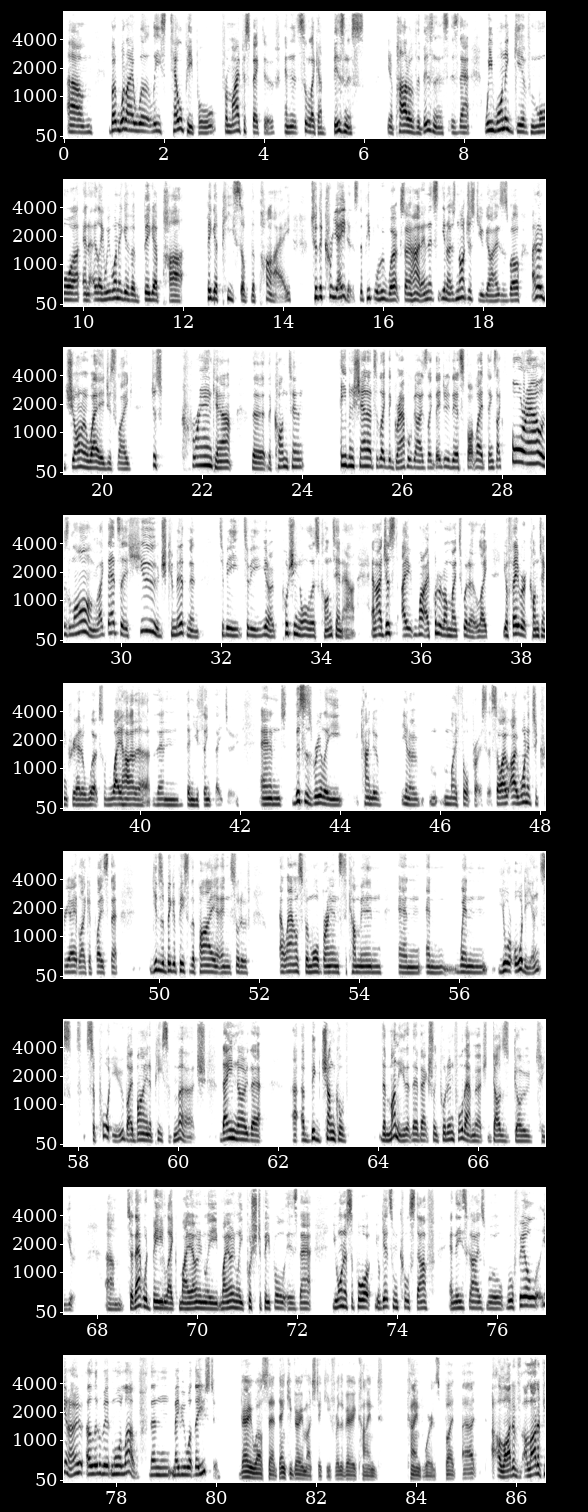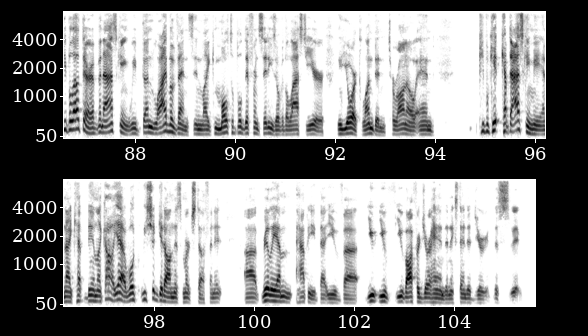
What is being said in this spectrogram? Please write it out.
Um, but what I will at least tell people from my perspective, and it's sort of like a business you know part of the business is that we want to give more and uh, like we want to give a bigger part bigger piece of the pie to the creators the people who work so hard. And it's you know it's not just you guys as well. I know john Wade just like just crank out the the content. Even shout out to like the grapple guys. Like they do their spotlight things like four hours long. Like that's a huge commitment to be to be you know pushing all this content out. And i just i i put it on my twitter like your favorite content creator works way harder than than you think they do. And this is really kind of you know my thought process. So I, I wanted to create like a place that gives a bigger piece of the pie and sort of allows for more brands to come in and and when your audience support you by buying a piece of merch they know that a, big chunk of the money that they've actually put in for that merch does go to you um, so that would be like my only my only push to people is that you want to support you'll get some cool stuff and these guys will will feel you know a little bit more love than maybe what they used to Very well said. Thank you very much, Dickie, for the very kind, kind words. But uh, a lot of a lot of people out there have been asking. We've done live events in like multiple different cities over the last year: New York, London, Toronto, and people kept asking me, and I kept being like, "Oh yeah, well we should get on this merch stuff." And it uh, really am happy that you've uh, you you've you've offered your hand and extended your this.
